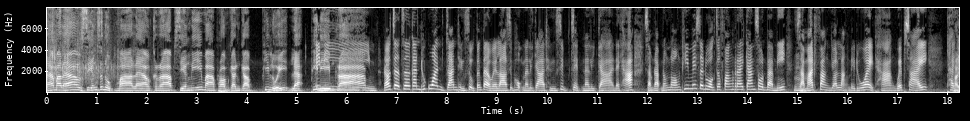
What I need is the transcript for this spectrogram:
ล้วมาแล้วเสียงสนุกมาแล้วครับ เสียงนี้มาพร้อมกันกับพี่หลุยและพี่ดีมครับ เราจะเจอกันทุกวันจันทร์ถึงศุกร์ตั้งแต่เวลา 16 นาฬิกาถึง 17 นาฬิกานะคะสำหรับน้องๆที่ไม่สะดวกจะฟังรายการสดแบบนี้ สามารถฟังย้อนหลังได้ด้วยทางเว็บไซต์ ไทย Thai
